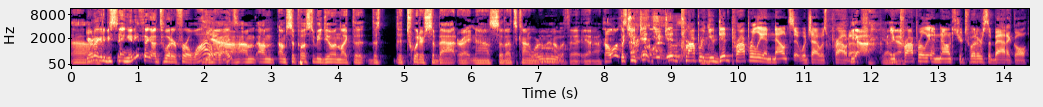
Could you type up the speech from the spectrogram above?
uh, You're not going to be saying anything on Twitter for a while, yeah, right? I'm I'm I'm supposed to be doing like the the, the Twitter sabbat right now, so that's kind of where I'm at with it. Yeah. How long But you did you did proper you did properly announce it, which I was proud of. Yeah, yeah, you yeah. properly announced your Twitter sabbatical,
